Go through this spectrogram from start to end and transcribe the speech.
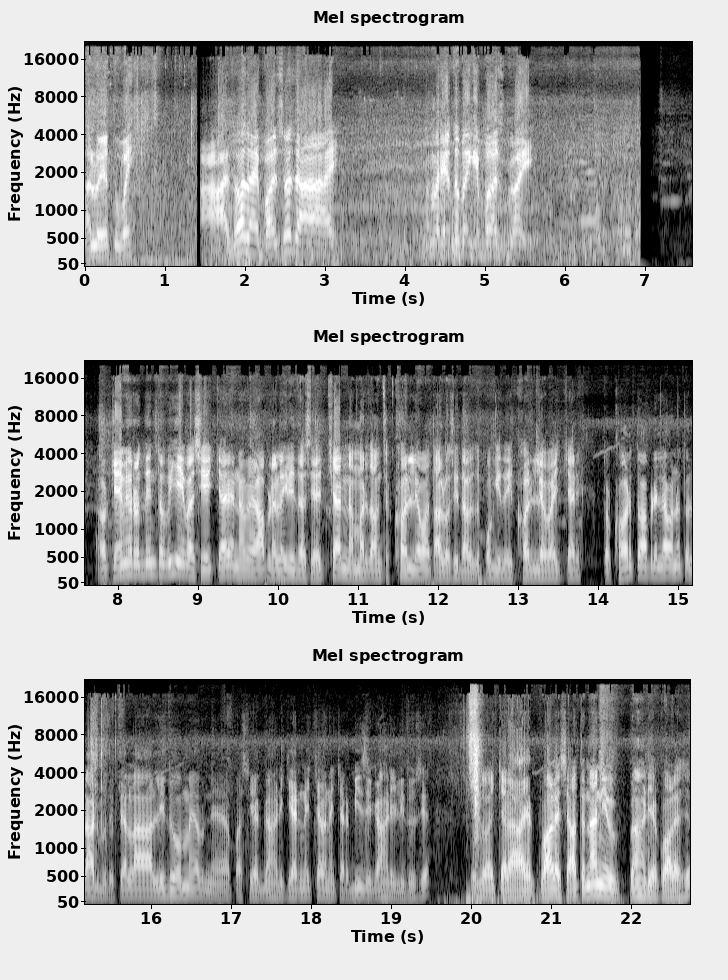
હાલો હેતુભાઈ. હા જો જાય બસ જો જાય. અમારે હેતુભાઈ કે બસ ગઈ. હવે કેમેરો દઈને તો ભાઈ એવા છે અત્યારે ને હવે આપણે લઈ લીધા છે અત્યારે ને અમારે જવાનું છે ખડ લેવા તો હાલો સીધા પોગી દઈ ખડ લેવા અત્યારે. તો ખડ તો આપણે લેવાનું હતું લાડ બધું. પહેલાં લીધું અમે ને પછી એક ગાંહડી ઘેર નહીં આવે ને અત્યારે બીજી ગાંહડી લીધું છે. અત્યારે આ એક વાળે છે. આ તો નાની એવી એક વાળે છે.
